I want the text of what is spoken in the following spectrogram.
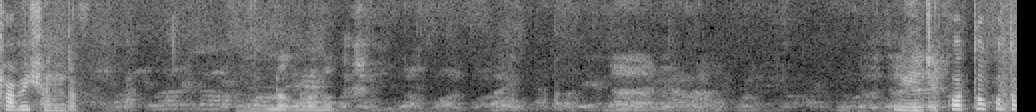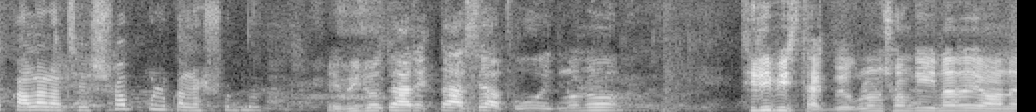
সবই সুন্দর। অন্য কোনো দেখা এই যে কত কত কালার আছে সবগুলো কালার সুন্দর। এই ভিডিওতে আরেকটা আছে আপু এগুলো থ্রি পিস থাকবে। ওগুলোর সঙ্গে ইনারে মানে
